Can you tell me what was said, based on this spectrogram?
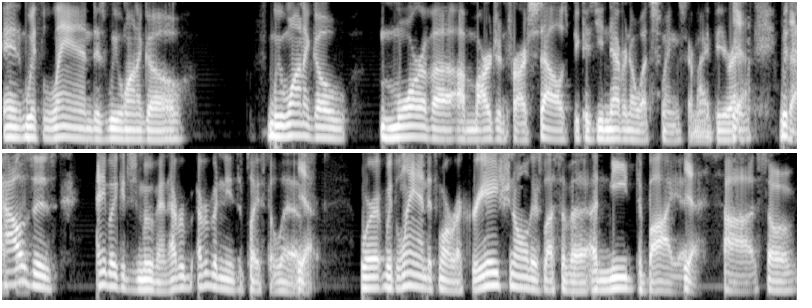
and with land is we want to go, we want to go more of a, a margin for ourselves because you never know what swings there might be. Right. Yeah, with exactly. houses, anybody could just move in. Every, everybody needs a place to live. Yeah. Where with land, it's more recreational. There's less of a, a need to buy it. Yes. Uh, so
